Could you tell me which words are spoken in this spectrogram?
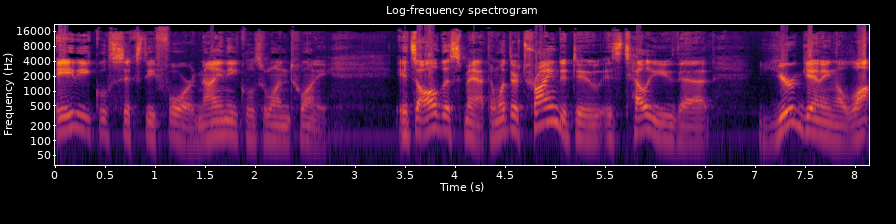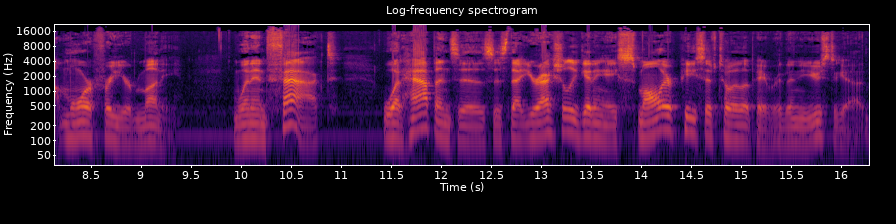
8 equals 64, 9 equals 120. It's all this math. And what they're trying to do is tell you that you're getting a lot more for your money. When in fact, what happens is is that you're actually getting a smaller piece of toilet paper than you used to get. It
